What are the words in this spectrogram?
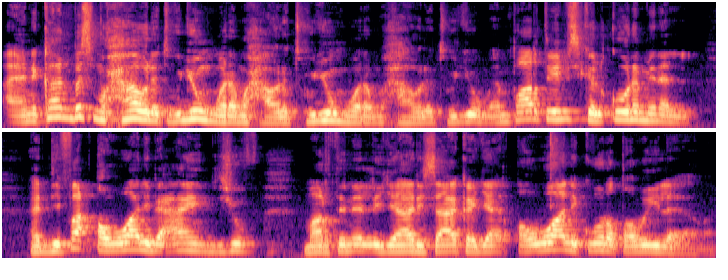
يعني كان بس محاولة هجوم ورا محاولة هجوم ورا محاولة هجوم. يعني بارتي يمسك الكورة من ال- الدفاع طوالي بعاين يشوف مارتينيلي جاري ساكا جاري طوالي كورة طويلة يا man.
